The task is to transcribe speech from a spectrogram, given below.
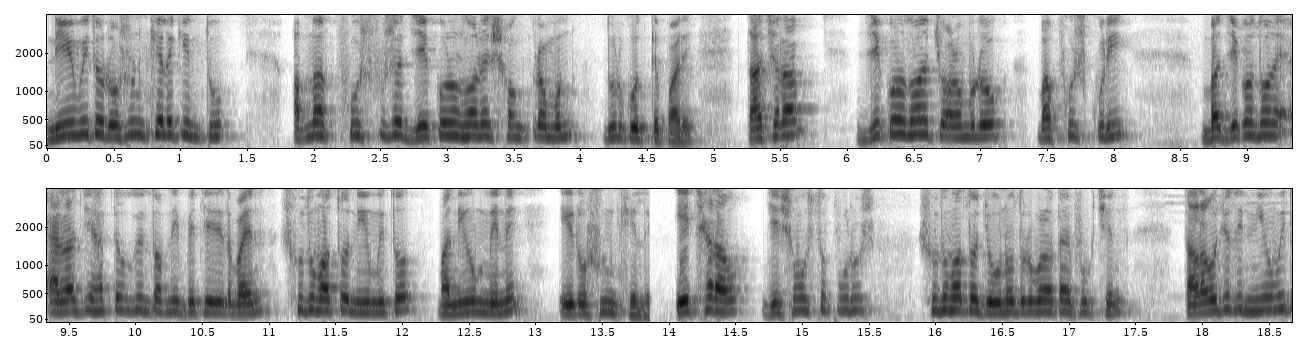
নিয়মিত রসুন খেলে কিন্তু আপনার ফুসফুসের যে কোনো ধরনের সংক্রমণ দূর করতে পারে। তাছাড়া যে কোনো ধরনের চর্মরোগ বা ফুসকুড়ি বা যে কোনো ধরনের অ্যালার্জি হাতেও কিন্তু আপনি বেঁচে যেতে পারেন শুধুমাত্র নিয়মিত বা নিয়ম মেনে এই রসুন খেলে। এছাড়াও যে সমস্ত পুরুষ শুধুমাত্র যৌন দুর্বলতায় ভুগছেন তারাও যদি নিয়মিত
